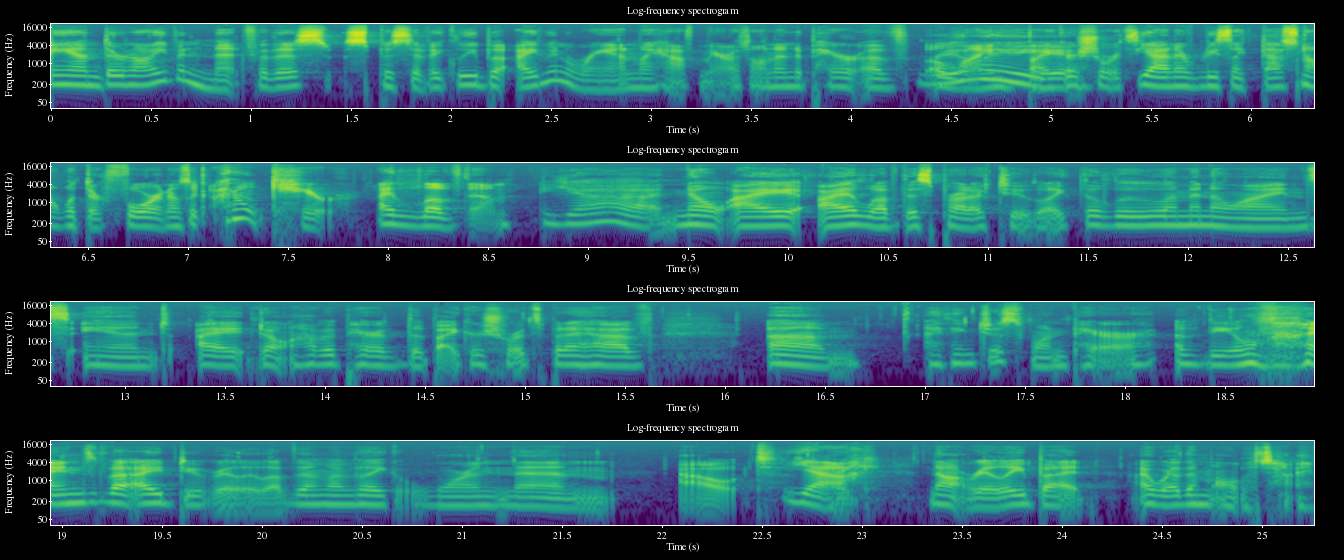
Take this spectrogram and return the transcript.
And they're not even meant for this specifically, but I even ran my half marathon in a pair of Align Really? biker shorts. Yeah, and everybody's like, that's not what they're for. And I was like, I don't care. I love them. Yeah, no, I I love this product too. Like the Lululemon Aligns, and I don't have a pair of the biker shorts, but I have, um, I think just one pair of the Aligns. But I do really love them. I've like worn them out. Yeah. like, not really, but I wear them all the time.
